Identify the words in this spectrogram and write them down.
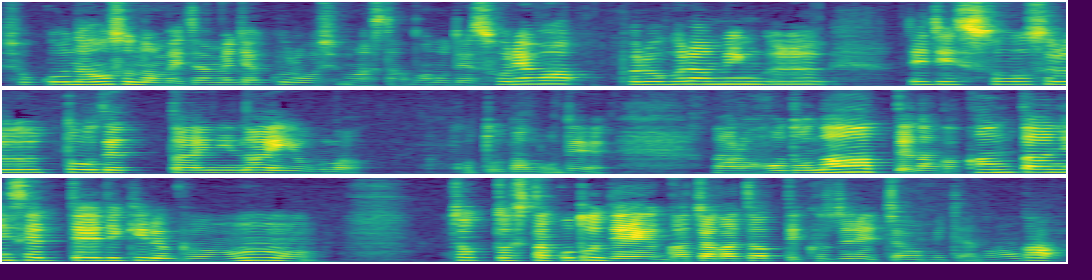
そこを直すのめちゃめちゃ苦労しました。なのでそれはプログラミングで実装すると絶対にないようなことなのでなるほどなってなんか簡単に設定できる分ちょっとしたことでガチャガチャって崩れちゃうみたいなのが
